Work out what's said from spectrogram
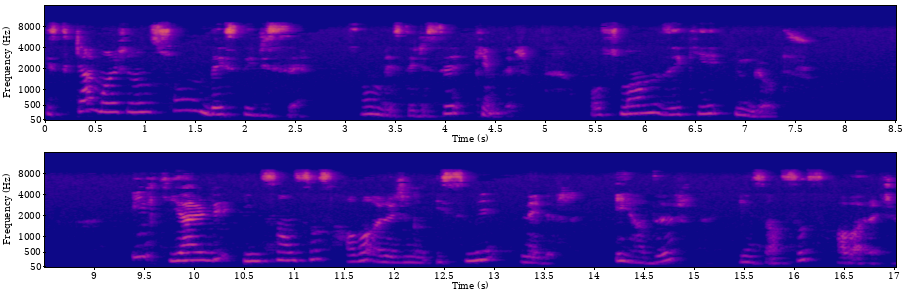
İstiklal Marşı'nın son bestecisi, son bestecisi kimdir? Osman Zeki Üngör'dür. İlk yerli insansız hava aracının ismi nedir? İHA'dır, insansız hava aracı.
